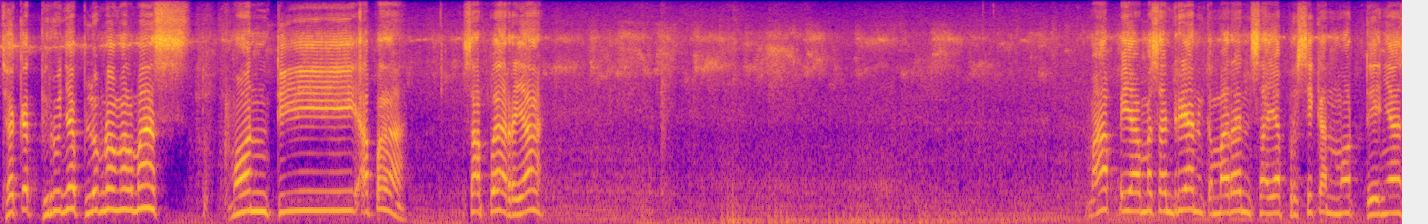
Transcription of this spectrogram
jaket birunya belum nongol mas mohon di apa sabar ya maaf ya mas Andrian. Kemarin saya bersihkan modenya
